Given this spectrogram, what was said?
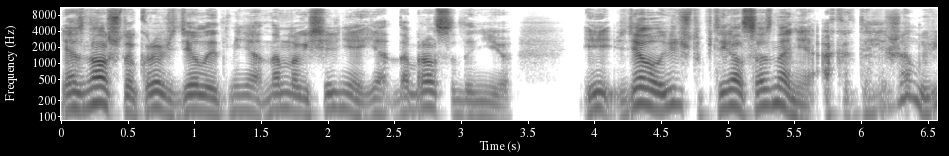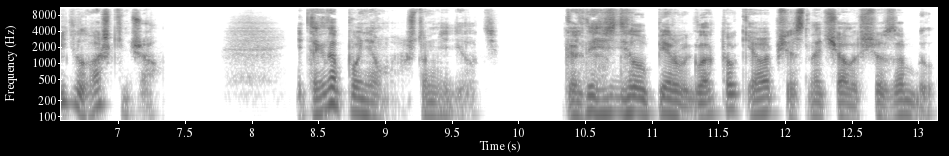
я знал, что кровь сделает меня намного сильнее. Я добрался до нее и сделал вид, что потерял сознание, а когда лежал, увидел ваш кинжал. И тогда понял, что мне делать. Когда я сделал первый глоток, я вообще сначала все забыл.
